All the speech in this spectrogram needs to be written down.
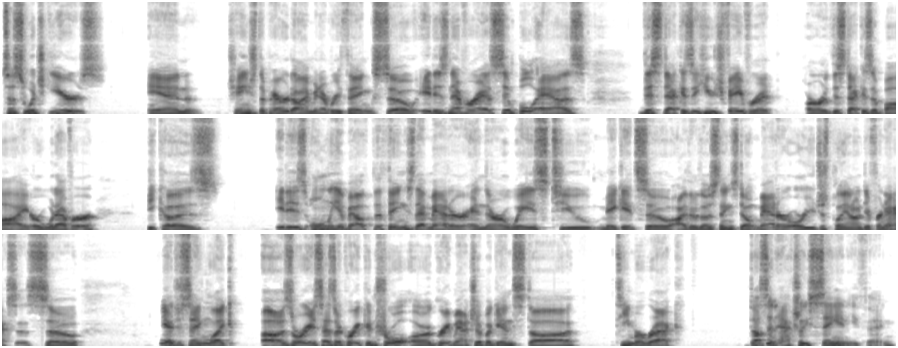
to switch gears and change the paradigm and everything. So it is never as simple as this deck is a huge favorite or this deck is a buy or whatever, because it is only about the things that matter. And there are ways to make it so either those things don't matter or you just play on different axes. So yeah, just saying like uh, Azorius has a great control or a great matchup against uh, Temur Rec doesn't actually say anything.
